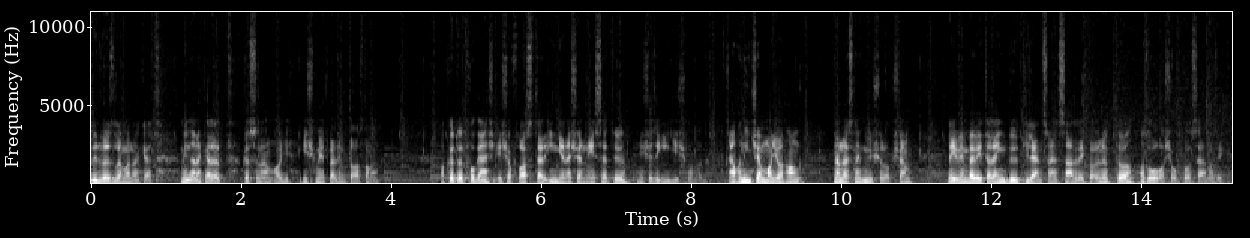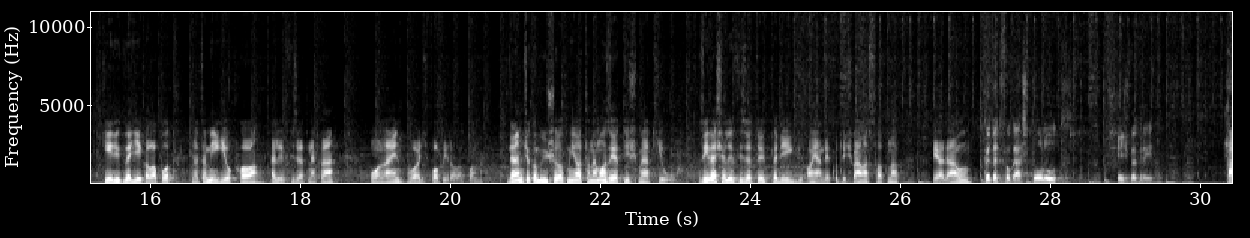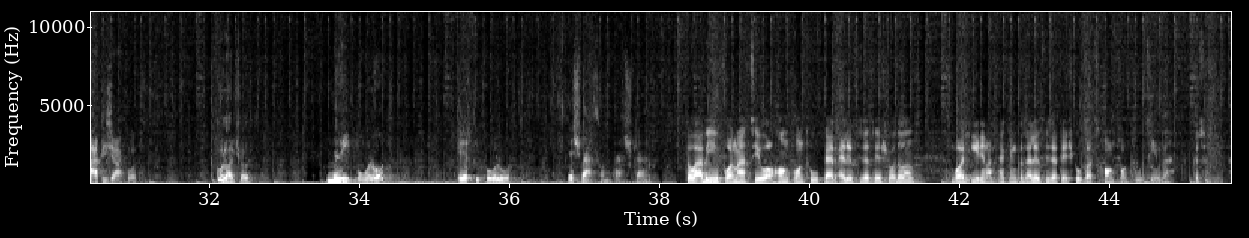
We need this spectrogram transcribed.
Üdvözlöm Önöket! Mindenek előtt köszönöm, hogy ismét velünk tartanak. A kötött fogás és a flaster ingyenesen nézhető, és ez így is marad. Ám ha nincsen magyar hang, nem lesznek műsorok sem. Lévén bevételeink bő 90%-a önöktől, az olvasóktól származik. Kérjük vegyék alapot, mert a még jobb, ha előfizetnek rá, online vagy papír alapon. De nem csak a műsorok miatt, hanem azért is, mert jó. Az éves előfizetők pedig ajándékot is választhatnak, például Kötött fogás pólót és bögrét. hátizsákot, Kulacsot. női pólót, férfi pólót és vászontáskát. További információ a hang.hu per előfizetés oldalon, vagy írjanak nekünk az előfizetés kukac hang.hu címre. Köszönjük!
